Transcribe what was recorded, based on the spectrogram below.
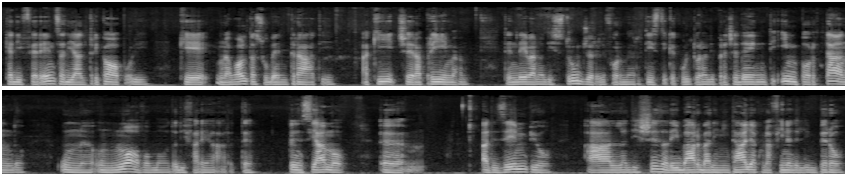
che a differenza di altri popoli che una volta subentrati a chi c'era prima tendevano a distruggere le forme artistiche e culturali precedenti, importando un, un nuovo modo di fare arte. Pensiamo ehm, ad esempio alla discesa dei barbari in Italia con la fine dell'impero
